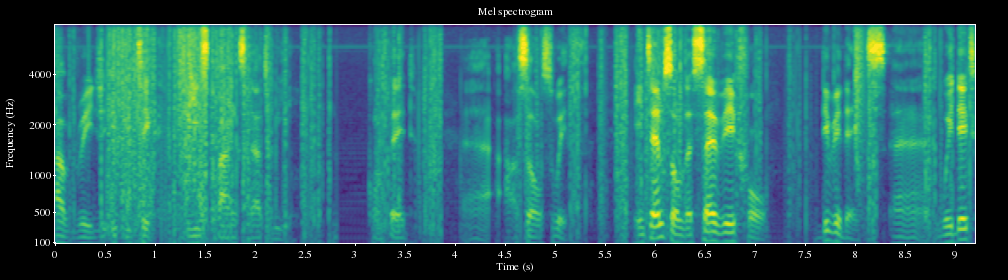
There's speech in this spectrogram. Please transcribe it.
average if you take these banks that we compared uh, ourselves with. In terms of the survey for dividends, uh, we did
